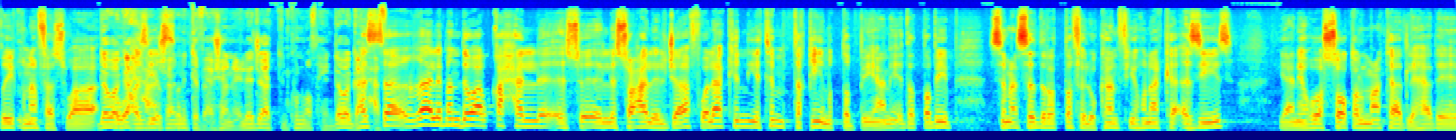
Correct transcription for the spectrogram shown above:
ضيق نفس و دواء قحة عشان نتفق عشان علاجات نكون واضحين. دواء قحة. هسا غالبا دواء القحة للسعال الجاف ولكن يتم التقييم الطبي. يعني إذا الطبيب سمع صدر الطفل وكان في هناك أزيز يعني هو الصوت المعتاد لهذه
